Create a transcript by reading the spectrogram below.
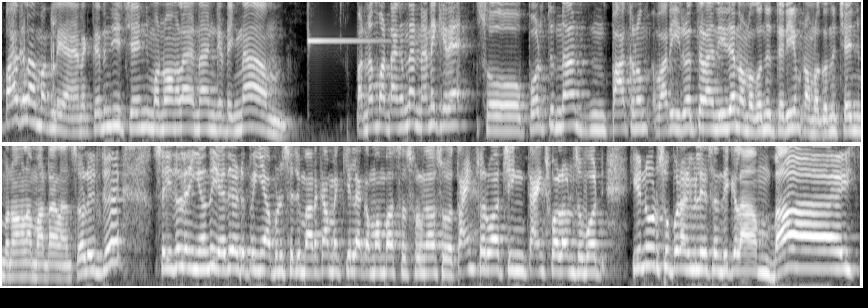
பார்க்கலாம் மக்களே. எனக்கு தெரிஞ்சு சேஞ்ச் பண்ணுவாங்களா என்னன்னு கேட்டிங்கன்னா பண்ண மாட்டாங்கன்னு தான் நினைக்கிறேன். ஸோ பொறுத்து தான் பார்க்கணும். வர இருபத்தேழாம் தேதி தான் நமக்கு வந்து தெரியும். நமக்கு வந்து சேஞ்ச் பண்ணுவாங்களா மாட்டாங்களான்னு சொல்லிட்டு. ஸோ இதில் நீங்கள் வந்து எது எடுப்பீங்க அப்படின்னு சொல்லி மறக்காம கீழே கமெண்ட் பாக்ஸில் சொல்லுங்கள் ஸோ தேங்க்ஸ் ஃபார் வாட்சிங் thanks for love and support இன்னொரு சூப்பரான வீடியோ சந்திக்கலாம். பாய்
